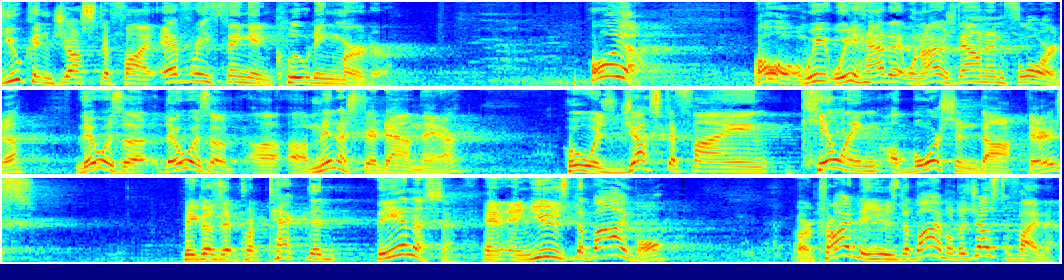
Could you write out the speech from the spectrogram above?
you can justify everything, including murder. Oh, yeah. Oh, we, we had it when I was down in Florida. There was a there was a, a, a minister down there who was justifying killing abortion doctors because it protected the innocent and, and used the Bible or tried to use the Bible to justify that.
